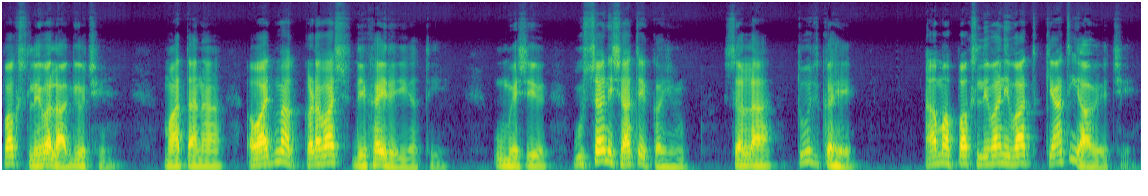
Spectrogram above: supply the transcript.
પક્ષ લેવા લાગ્યો છે. માતાના અવાજમાં કડવાશ દેખાઈ રહી હતી. ઉમેશે ગુસ્સાની સાથે કહ્યું સલાહ તું જ કહે, આમાં પક્ષ લેવાની વાત ક્યાંથી આવે છે?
